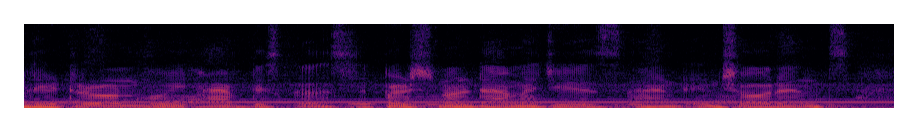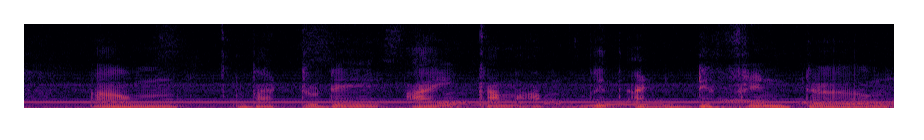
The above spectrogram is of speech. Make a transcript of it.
later on we have discussed personal damages and insurance. Um, but today I come up with a different um,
